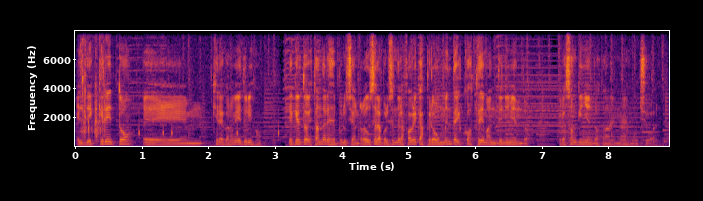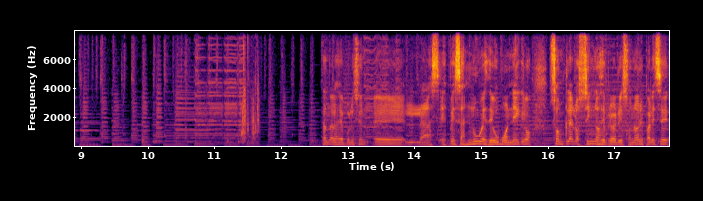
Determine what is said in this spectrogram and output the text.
el decreto, eh, ¿qué era? Economía y turismo. Decreto de estándares de polución. Reduce la polución de las fábricas, pero aumenta el coste de mantenimiento. Pero son 500 también, no es mucho igual. Estándares de polución, eh, las espesas nubes de humo negro son claros signos de progreso, ¿no les parece?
